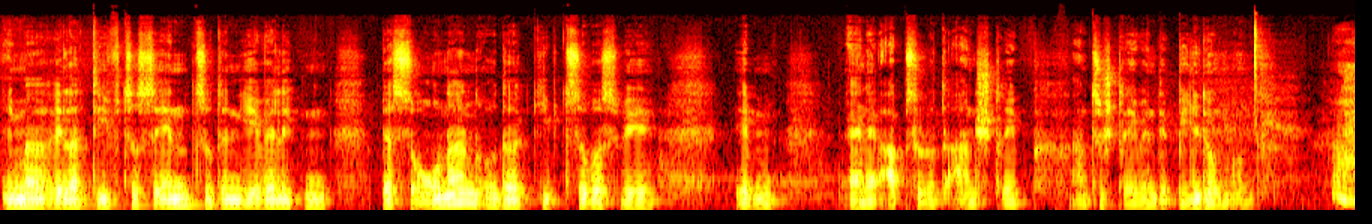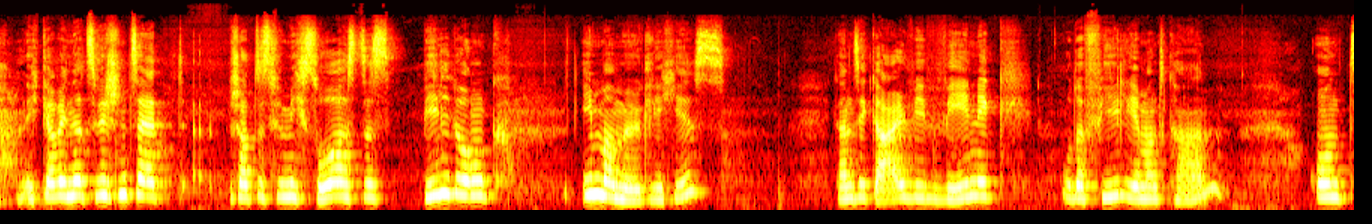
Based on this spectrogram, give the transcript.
immer relativ zu sehen zu den jeweiligen Personen oder gibt es sowas wie eben eine absolut anstrebbare anzustrebende Bildung. Und ich glaube, in der Zwischenzeit schaut es für mich so aus, dass Bildung immer möglich ist, ganz egal wie wenig oder viel jemand kann und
